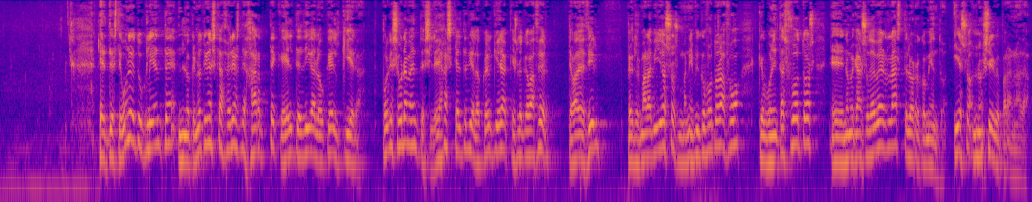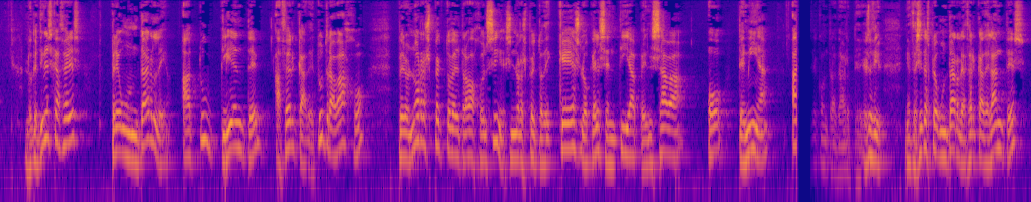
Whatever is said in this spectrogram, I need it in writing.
El testimonio de tu cliente lo que no tienes que hacer es dejarte que él te diga lo que él quiera. Porque seguramente si le dejas que él te diga lo que él quiera, ¿qué es lo que va a hacer? Te va a decir, Pedro es maravilloso, es un magnífico fotógrafo, qué bonitas fotos, eh, no me canso de verlas, te lo recomiendo. Y eso no sirve para nada. Lo que tienes que hacer es preguntarle a tu cliente acerca de tu trabajo, pero no respecto del trabajo en sí, sino respecto de qué es lo que él sentía, pensaba o temía antes de contratarte. Es decir, necesitas preguntarle acerca del antes,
